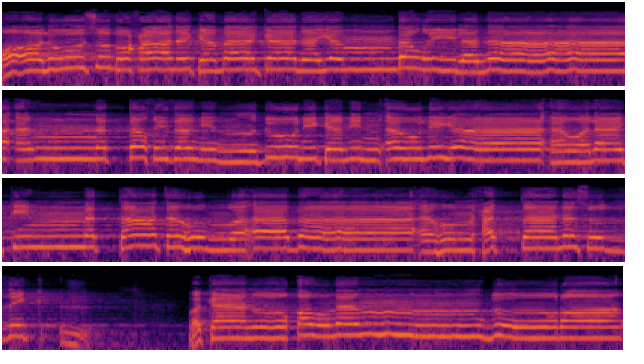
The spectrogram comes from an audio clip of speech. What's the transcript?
قالوا سبحانك ما كان ينبغي لنا نتخذ من دونك من أولياء ولكن متعتهم وآباءهم حتى نسوا الذكر وكانوا قوما بورا.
